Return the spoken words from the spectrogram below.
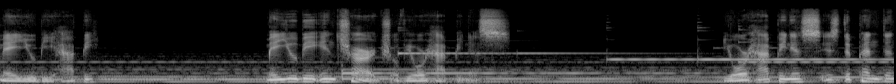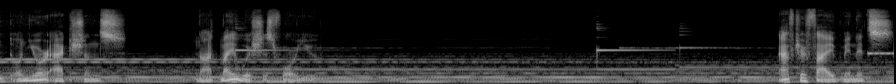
May you be happy. May you be in charge of your happiness. Your happiness is dependent on your actions, not my wishes for you. After five minutes,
